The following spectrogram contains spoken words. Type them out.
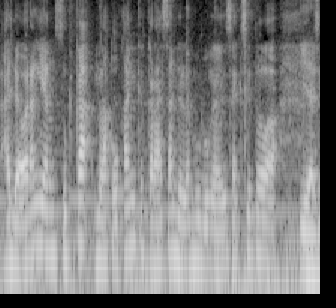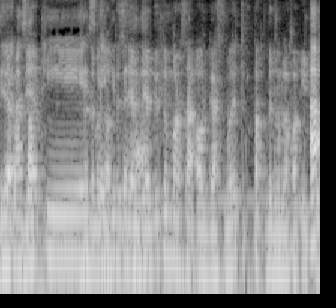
ada orang yang suka melakukan kekerasan dalam hubungan seks itu loh Iya, sudah dia masokis dia, kayak gitu yang dia itu merasa orgasmenya cepat dengan melakukan itu. Ah, ah,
